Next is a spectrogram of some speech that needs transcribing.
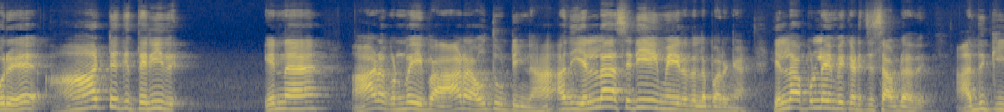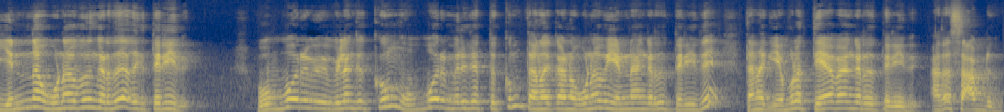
ஒரு ஆட்டுக்கு தெரியுது. என்ன? ஆடை கொண்டு போய் இப்போ ஆடை அவுத்து விட்டிங்கன்னா அது எல்லா செடியையும் மேய்கிறதில்ல பாருங்கள் எல்லா பிள்ளையும் போய் கடித்து சாப்பிடாது. அதுக்கு என்ன உணவுங்கிறது அதுக்கு தெரியுது. ஒவ்வொரு விலங்குக்கும் ஒவ்வொரு மிருகத்துக்கும் தனக்கான உணவு என்னங்கிறது தெரியுது. தனக்கு எவ்வளோ தேவைங்கிறது தெரியுது. அதை சாப்பிடுது.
